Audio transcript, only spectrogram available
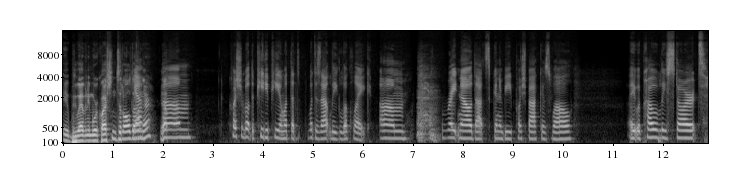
eh, do we have any more questions at all down Yeah. there? Um, question about the PDP and what that what does that league look like? Um, right now, that's going to be pushed back as well. It would probably start.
